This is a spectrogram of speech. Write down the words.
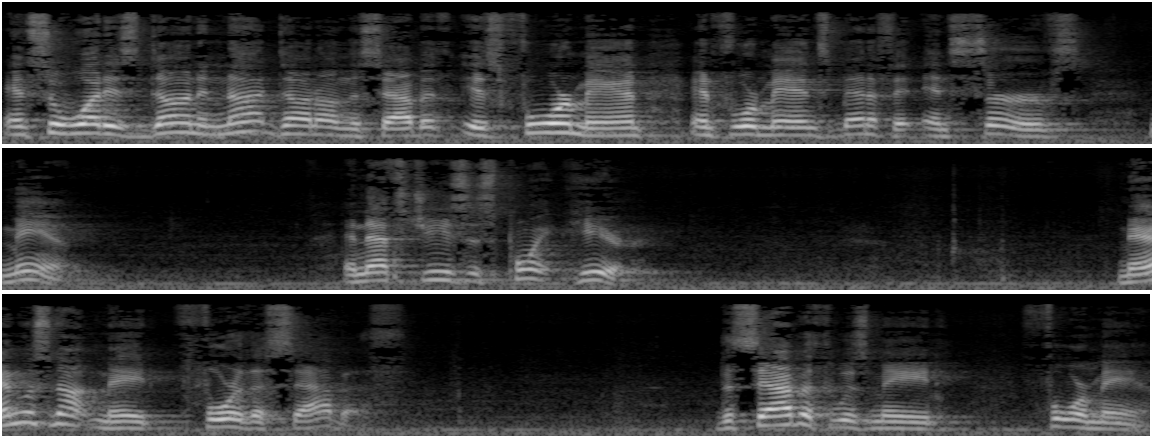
And so what is done and not done on the Sabbath is for man and for man's benefit and serves man. And that's Jesus' point here. Man was not made for the Sabbath, the Sabbath was made for man.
